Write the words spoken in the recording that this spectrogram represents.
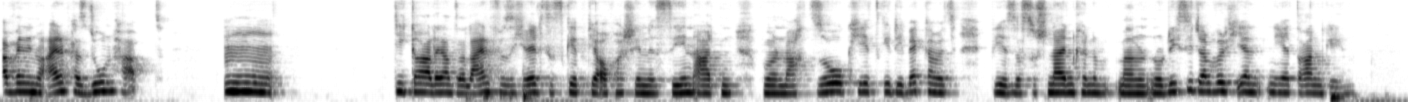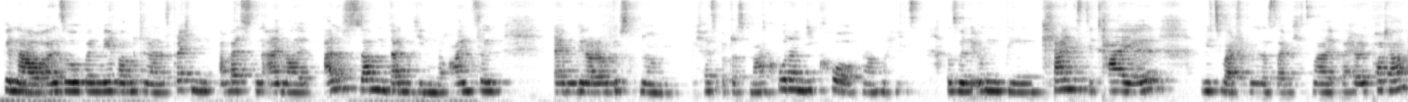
Aber wenn ihr nur eine Person habt, mh, die gerade ganz allein für sich redet, es gibt ja auch verschiedene Szenenarten, wo man macht so, okay, jetzt geht die weg, damit wir das so schneiden können, man nur dich sieht, dann würde ich eher näher dran gehen. Genau, also wenn mehrere miteinander sprechen, am besten einmal alles zusammen, dann jeden noch einzeln. Ähm, genau, dann gibt es noch eine, ich weiß nicht, ob das Makro- oder Mikroaufnahme hieß. Also wenn ihr irgendwie ein kleines Detail, wie zum Beispiel, das sage ich jetzt mal bei Harry Potter,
